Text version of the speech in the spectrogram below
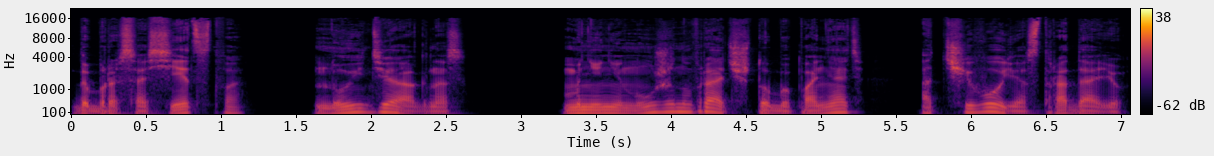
Добрососедство? Ну и диагноз. Мне не нужен врач, чтобы понять, от чего я страдаю.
